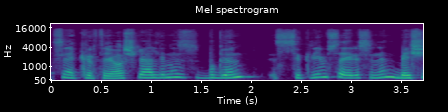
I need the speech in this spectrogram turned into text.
Sinekritik'e hoş geldiniz. Bugün Scream serisinin 5.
